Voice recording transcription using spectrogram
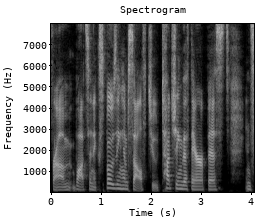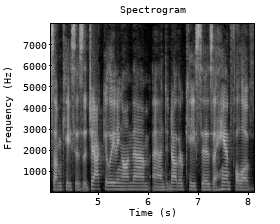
from Watson exposing himself to touching the therapist, in some cases, ejaculating on them, and in other cases, a handful of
